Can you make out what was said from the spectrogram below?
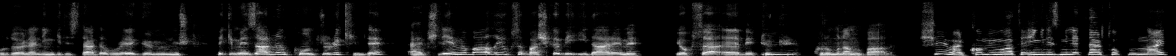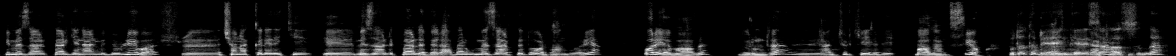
burada ölen İngilizler de buraya gömülmüş. Peki mezarlığın kontrolü kimde? Elçiliğe mi bağlı yoksa başka bir idare mi? Yoksa e, bir Türk hmm. kurumuna mı bağlı? şey var, Commonwealth'a İngiliz Milletler Topluluğu'na ait bir mezarlıklar genel müdürlüğü var. Ee, Çanakkale'deki e, mezarlıklarla beraber bu mezarlıkta da oradan doğruya oraya bağlı durumda. Ee, yani Türkiye ile bir bağlantısı yok. Bu da tabii İngiliz enteresan aslında.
